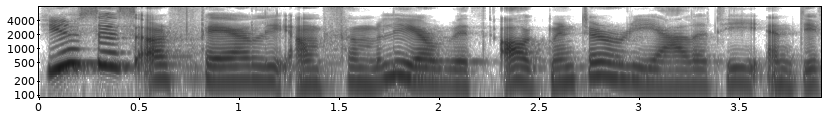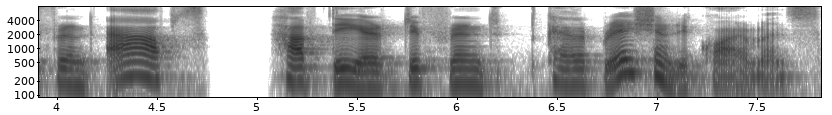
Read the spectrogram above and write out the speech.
Users are fairly unfamiliar with augmented reality and different apps have their different calibration requirements.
